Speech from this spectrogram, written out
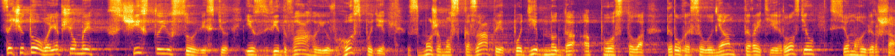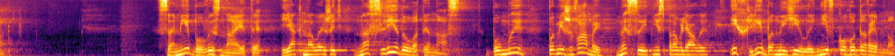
Це чудово, якщо ми з чистою совістю і з відвагою в Господі зможемо сказати подібно до апостола 2 Солунян, 3 розділ 7 вірша. Самі бо ви знаєте, як належить наслідувати нас, бо ми поміж вами не ситні справляли, і хліба не їли ні в кого даремно,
